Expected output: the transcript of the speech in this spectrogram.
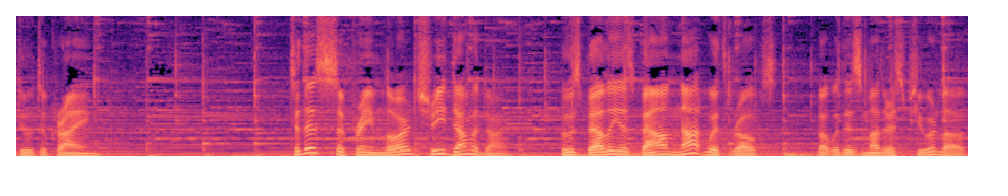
due to crying. To this Supreme Lord, Sri Damodar, whose belly is bound not with ropes, but with his mother's pure love,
